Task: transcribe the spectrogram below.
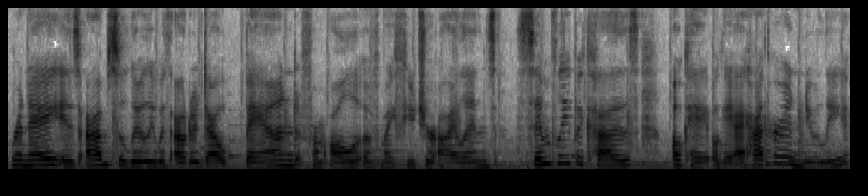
Renee is absolutely without a doubt banned from all of my future islands simply because, okay, okay, I had her in New Leaf,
